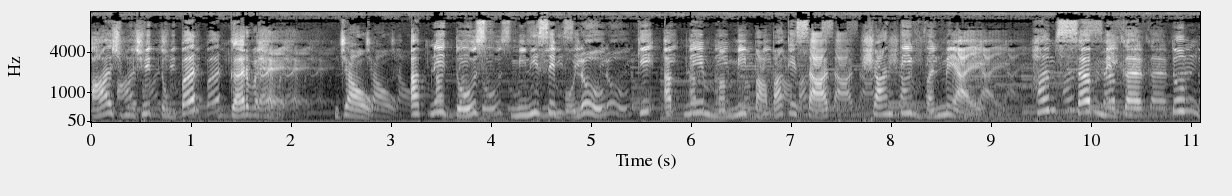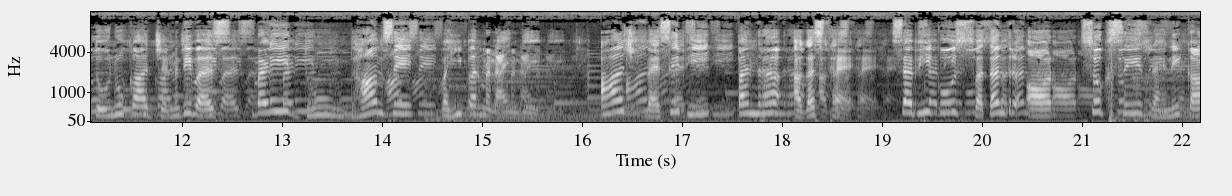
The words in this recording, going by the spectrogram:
आज मुझे तुम पर गर्व है। जाओ, अपने दोस्त मिनी से बोलो कि अपने मम्मी पापा के साथ शांति वन में आए। हम सब मिलकर तुम दोनों का जन्म दिवस बड़ी धूमधाम से वहीं पर मनाएँगे। आज वैसे भी 15 अगस्त है। सभी को स्वतंत्र और सुख से रहने का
